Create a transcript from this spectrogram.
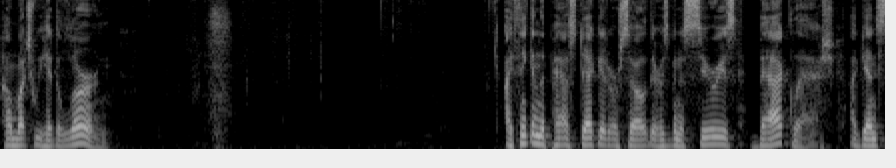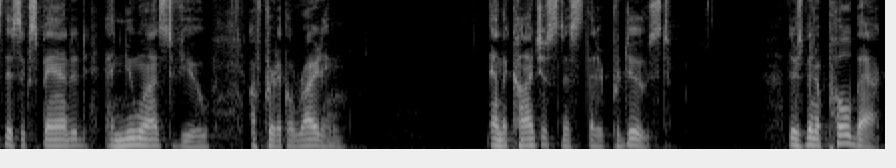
how much we had to learn. I think in the past decade or so, there has been a serious backlash against this expanded and nuanced view of critical writing and the consciousness that it produced. There's been a pullback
